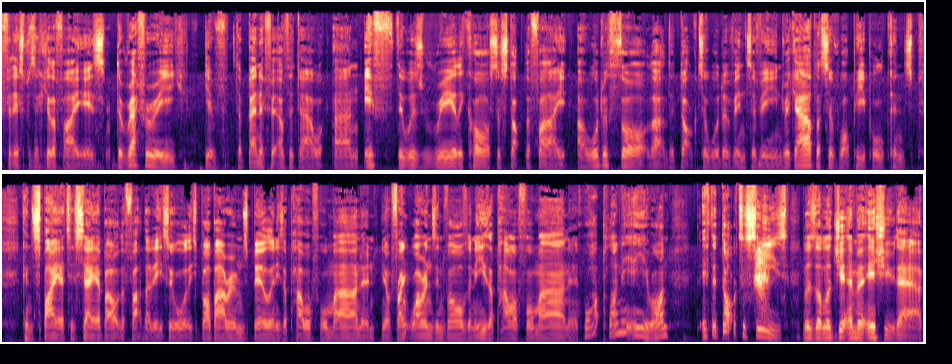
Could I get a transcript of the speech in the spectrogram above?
for this particular fight is the referee give the benefit of the doubt. And if there was really cause to stop the fight, I would have thought that the doctor would have intervened, regardless of what people cons- conspire to say about the fact that it's oh, it's Bob Arum's bill and he's a powerful man, and you know Frank Warren's involved and he's a powerful man. And what planet are you on? if the doctor sees there's a legitimate issue there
